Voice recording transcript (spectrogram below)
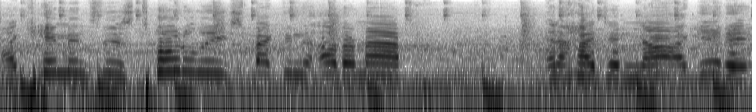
I came into this totally expecting the other map, and I did not get it.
